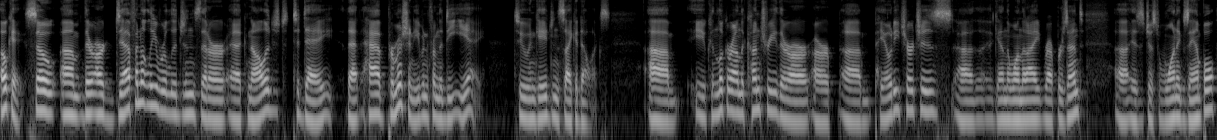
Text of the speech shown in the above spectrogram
Okay, so um, there are definitely religions that are acknowledged today that have permission, even from the DEA, to engage in psychedelics. Um, you can look around the country. There are, are um, peyote churches. Uh, again, the one that I represent uh, is just one example.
